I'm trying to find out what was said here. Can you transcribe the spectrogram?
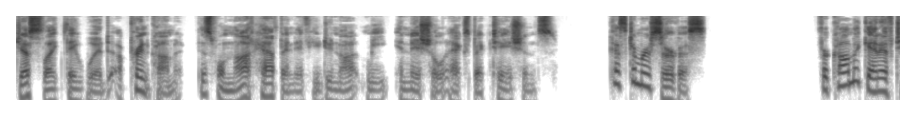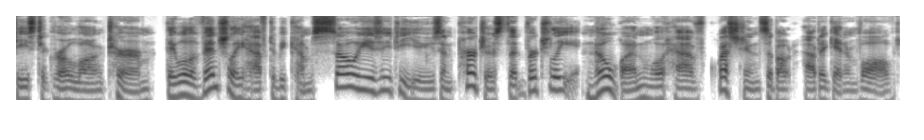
just like they would a print comic. This will not happen if you do not meet initial expectations. Customer service. For comic NFTs to grow long term, they will eventually have to become so easy to use and purchase that virtually no one will have questions about how to get involved.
